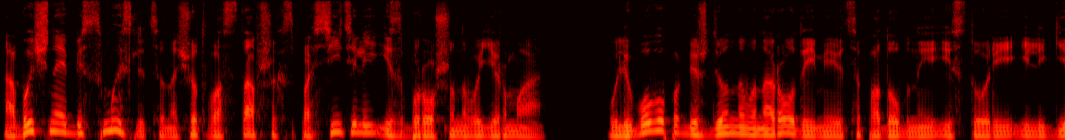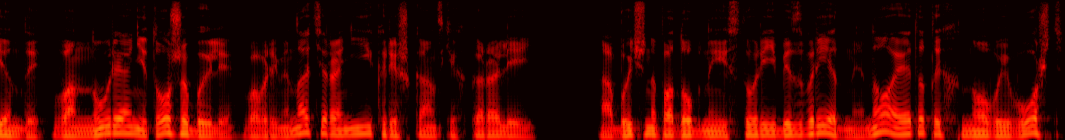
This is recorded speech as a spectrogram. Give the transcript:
Обычная бессмыслица насчет восставших спасителей и сброшенного ерма. У любого побежденного народа имеются подобные истории и легенды. В Аннуре они тоже были, во времена тирании кришканских королей. Обычно подобные истории безвредны, но этот их новый вождь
